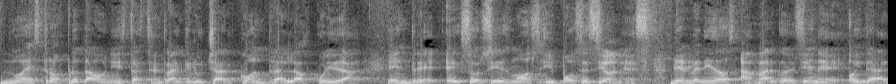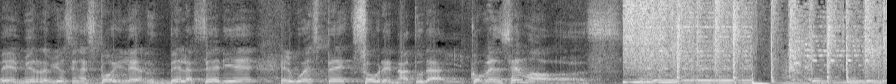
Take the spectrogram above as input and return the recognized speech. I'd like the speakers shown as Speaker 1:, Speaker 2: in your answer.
Speaker 1: Nuestros protagonistas tendrán que luchar contra la oscuridad entre exorcismos y posesiones. Bienvenidos a Marco de Cine. Hoy te daré mi review sin spoiler de la serie El huésped sobrenatural. ¡Comencemos!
